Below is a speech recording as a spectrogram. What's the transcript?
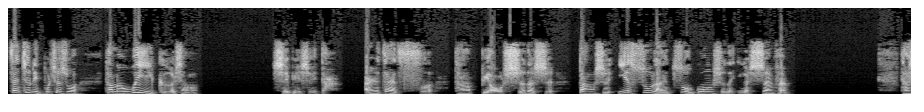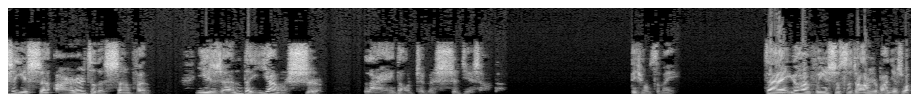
在这里不是说他们位格上谁比谁大，而是在此他表示的是当时耶稣来做工时的一个身份，他是以神儿子的身份，以人的样式来到这个世界上的。弟兄姊妹，在约翰福音十四章二十八节说：“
